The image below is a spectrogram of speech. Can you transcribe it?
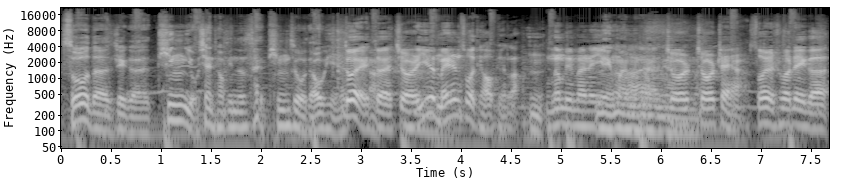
所有的这个听有线调频的都在听最后调频，啊对对，就是因为没人做调频了，嗯，能明白这意思吗？明白明白哎就是就是这样，所以说这个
